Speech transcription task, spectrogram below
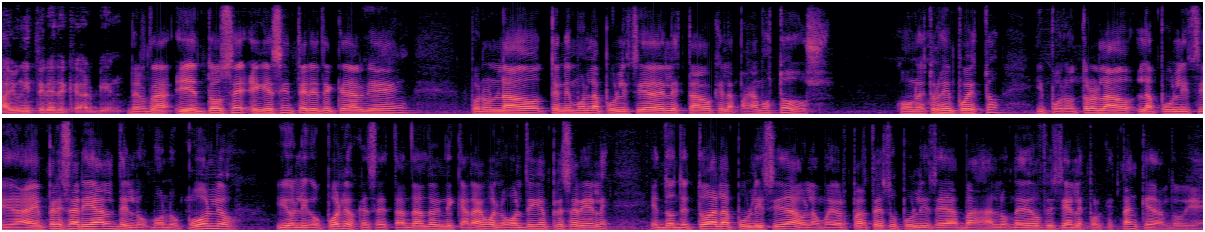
Hay un interés de quedar bien. ¿Verdad? Y entonces, en ese interés de quedar bien, por un lado, tenemos la publicidad del Estado que la pagamos todos con nuestros impuestos, y por otro lado, la publicidad empresarial de los monopolios y oligopolios que se están dando en Nicaragua, los holdings empresariales, en donde toda la publicidad o la mayor parte de su publicidad va a los medios oficiales porque están quedando bien.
